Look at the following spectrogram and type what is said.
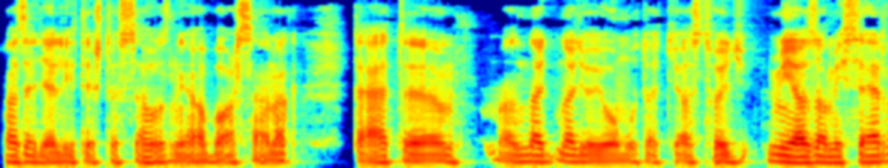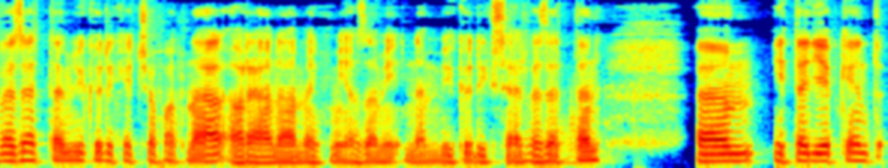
az egyenlítést összehozni a Barszának. Tehát nagy, nagyon jól mutatja azt, hogy mi az, ami szervezetten működik egy csapatnál, a Reálnál meg mi az, ami nem működik szervezetten. Itt egyébként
